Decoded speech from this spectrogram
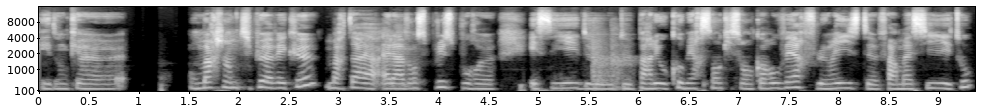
et donc, euh, on marche un petit peu avec eux. Martha, elle avance plus pour euh, essayer de, de, parler aux commerçants qui sont encore ouverts, fleuristes, pharmacies et tout.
